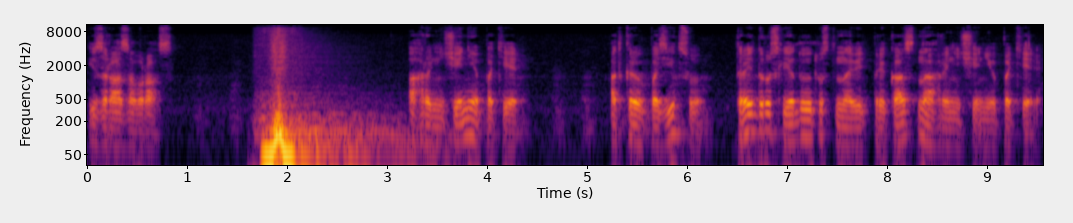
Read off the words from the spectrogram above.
из раза в раз. Ограничение потерь. Открыв позицию, трейдеру следует установить приказ на ограничение потерь.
